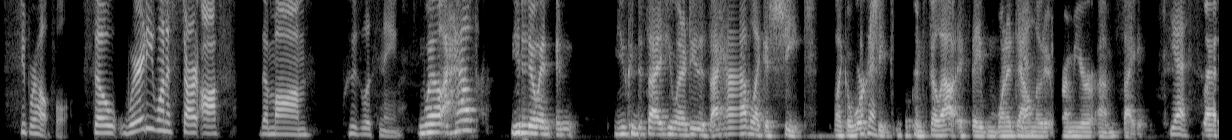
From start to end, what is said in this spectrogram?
super helpful. So, where do you want to start off the mom who's listening? Well, I have, you know, and, and you can decide if you want to do this. I have like a sheet, like a worksheet okay. people can fill out if they want to download yes. it from your um, site. Yes. But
